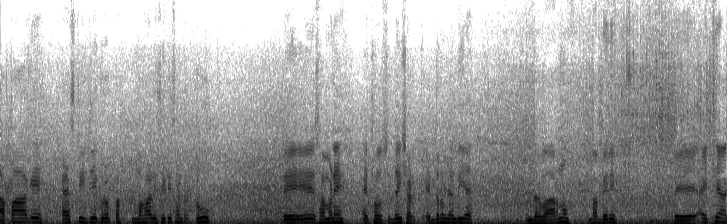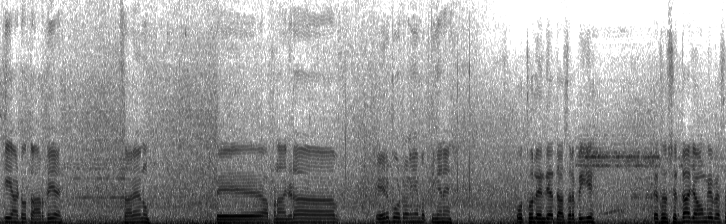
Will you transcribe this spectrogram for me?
ਆਪਾਂ ਆ ਗਏ STJ group Mohali city centre 2 ਤੇ ਇਹ ਸਾਹਮਣੇ ਇੱਥੋਂ ਸਿੱਧਾ ਹੀ ਸੜਕ ਇੱਧਰ ਨੂੰ ਜਾਂਦੀ ਹੈ, ਦਰਬਾਰ ਨੂੰ, ਬਾਬੇ ਦੇ। ਤੇ ਇੱਥੇ ਆ ਕੇ ਆਟੋ ਉਤਾਰਦੇ ਆ ਸਾਰਿਆਂ ਨੂੰ। ਤੇ ਆਪਣਾ ਜਿਹੜਾ 에어ਪੋਰਟ ਵਾਲੀਆਂ ਬੱਤੀਆਂ ਨੇ, ਉੱਥੋਂ ਲੈਂਦੇ ਆ 10 ਰੁਪਏ ਤੇ ਇੱਥੋਂ ਸਿੱਧਾ ਜਾਓਗੇ ਬਸ,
